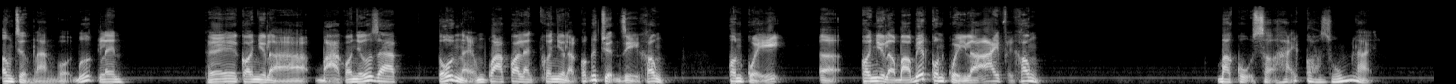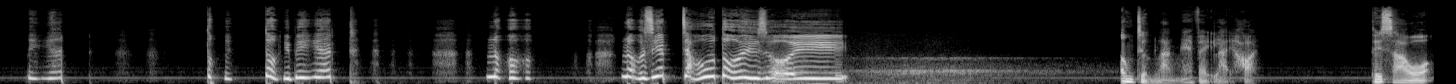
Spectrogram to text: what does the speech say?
Ông trưởng làng vội bước lên. Thế coi như là bà có nhớ ra Tối ngày hôm qua coi là coi như là có cái chuyện gì không? Con quỷ à, coi như là bà biết con quỷ là ai phải không? Bà cụ sợ hãi co rúm lại. Biết. Tôi tôi biết. Nó nó giết cháu tôi rồi. Ông trưởng làng nghe vậy lại hỏi Thế sao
